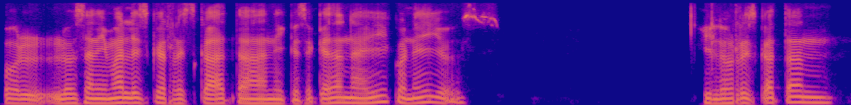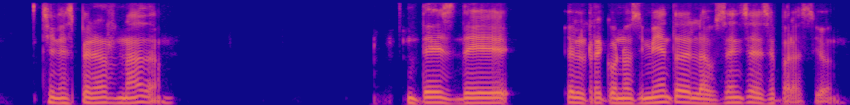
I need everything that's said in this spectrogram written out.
o los animales que rescatan y que se quedan ahí con ellos, y los rescatan sin esperar nada. Desde el reconocimiento de la ausencia de separación,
